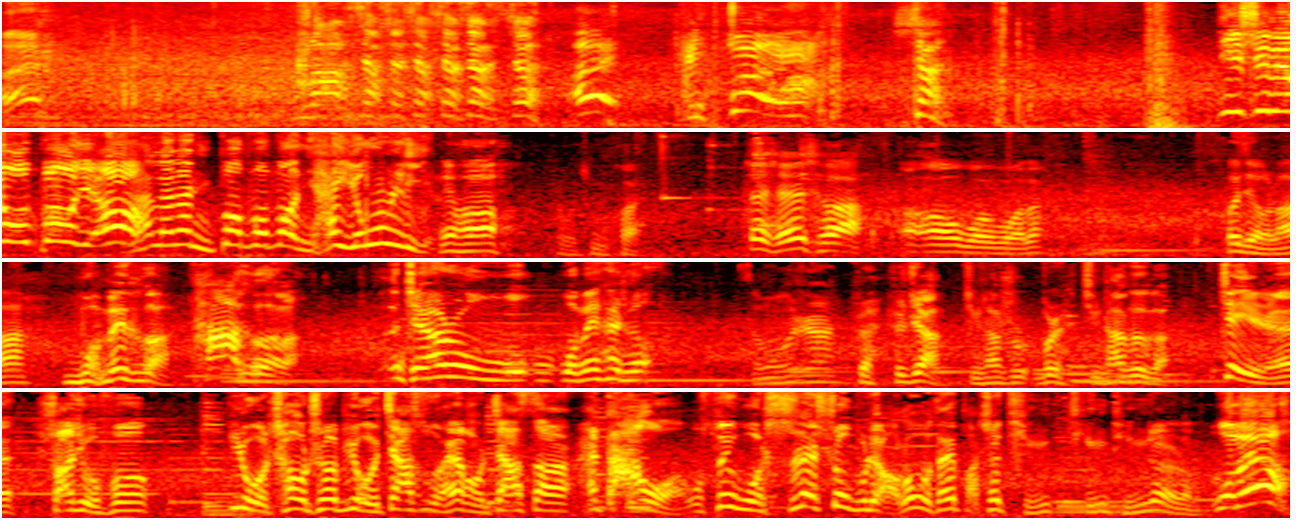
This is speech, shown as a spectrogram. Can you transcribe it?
哎！不拉了，下下下下下下！哎！你拽我！下！你信不信我报警？来来来，你报报报，你还有理？你好，我这么快？这谁的车？哦哦，我我的。喝酒了？我没喝，他喝了。警察叔，我我没开车，怎么回事？不是是这样，警察叔不是警察哥哥，这人耍酒疯，逼我超车，逼我加速，还让我加塞儿，还打我，我所以我实在受不了了，我才把车停停停这儿了。我没有，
